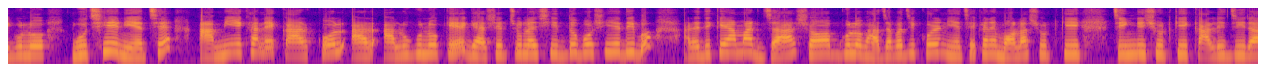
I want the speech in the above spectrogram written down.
এগুলো গুছিয়ে নিয়েছে। আমি এখানে কারকোল আর আলুগুলোকে গ্যাসের চুলায় সিদ্ধ বসিয়ে দিব। আর এদিকে আমার যা সবগুলো ভাজাভাজি করে নিয়েছে, এখানে মলা শুটকি, চিংড়ি শুটকি, কালি জিরা,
